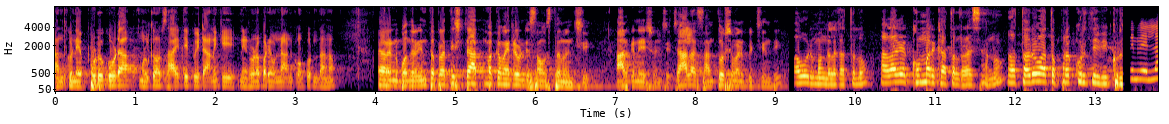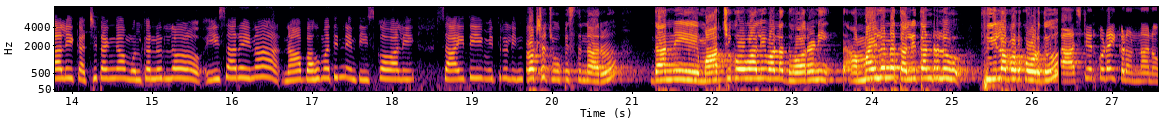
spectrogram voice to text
అందుకు నేను ఎప్పుడు కూడా ముల్కనూరు సాహితీ పీఠానికి నేను రుణపడి ఉన్నాను అనుకుంటున్నాను. పురస్కారాన్ని పొందడం ఇంత ప్రతిష్టాత్మకమైనటువంటి సంస్థ నుంచి ఆర్గనైజేషన్ నుంచి చాలా సంతోషం అనిపించింది. ఆవురి మంగళ కథలు అలాగే కొమ్మరి కథలు రాశాను. ఆ తరువాత ప్రకృతి వికృతి. నేను వెళ్ళాలి ఖచ్చితంగా ముల్కనూరులో. ఈసారైనా నా బహుమతిని నేను తీసుకోవాలి. సాహితీ మిత్రులు ఇంత వివక్ష చూపిస్తున్నారు. దాన్ని మార్చుకోవాలి వాళ్ళ ధోరణి. అమ్మాయిలు ఉన్న తల్లిదండ్రులు ఫీల్ అవ్వకూడదు. లాస్ట్ ఇయర్ కూడా ఇక్కడ ఉన్నాను.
